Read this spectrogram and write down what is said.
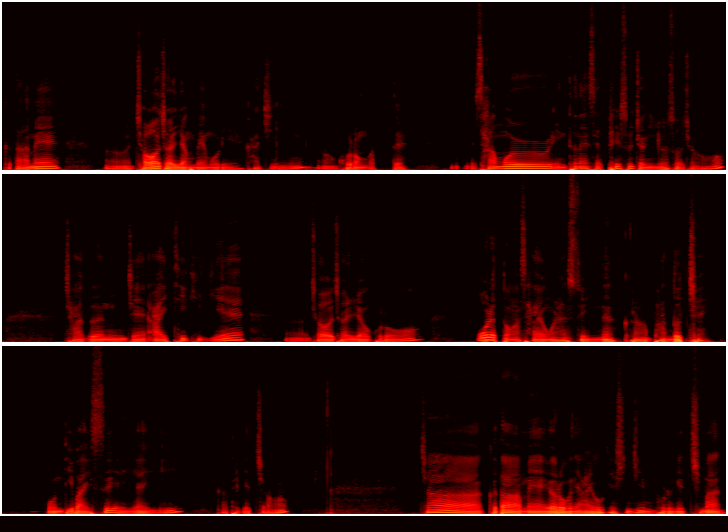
그 다음에 어, 저전력 메모리를 가진 어, 그런 것들 사물 인터넷의 필수적인 요소죠. 작은 이제 IT 기기에 어, 저전력으로 오랫동안 사용을 할 수 있는 그런 반도체 온 디바이스 AI가 되겠죠. 자, 그 다음에 여러분이 알고 계신지는 모르겠지만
